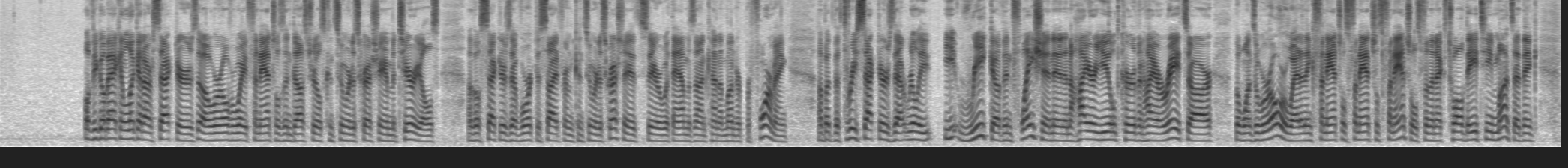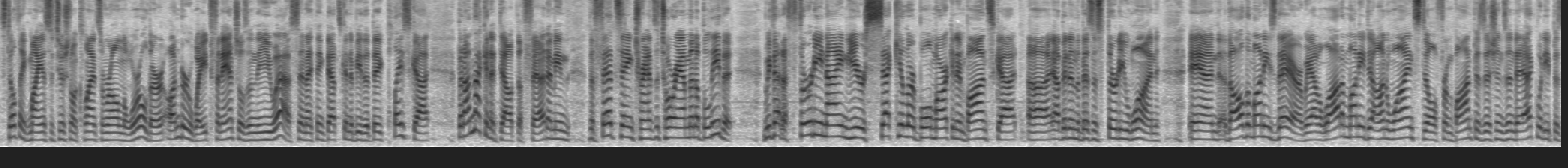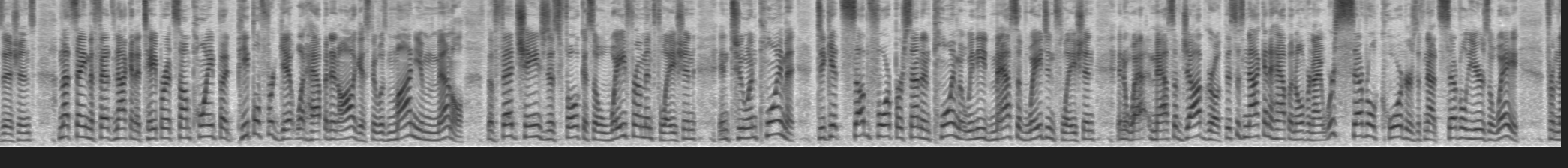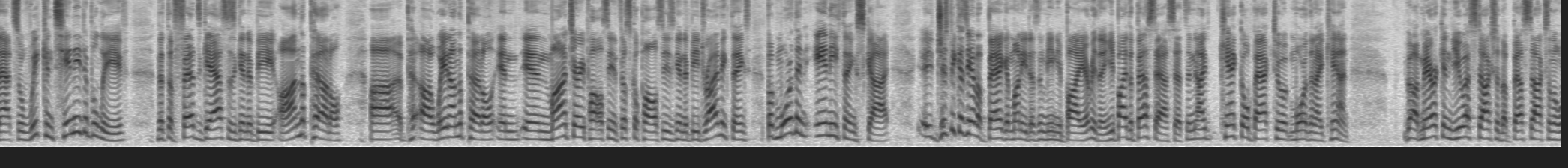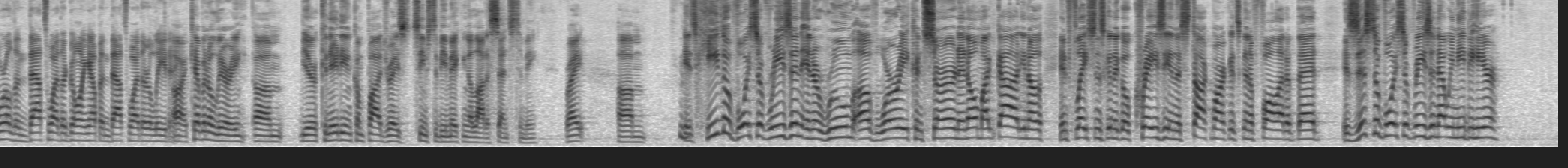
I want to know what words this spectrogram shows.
Well, if you go back and look at our sectors, uh, we're overweight financials, industrials, consumer discretionary, and materials. Uh, those sectors have worked aside from consumer discretionary this year with Amazon kind of underperforming. Uh, but the three sectors that really eat, reek of inflation and a higher yield curve and higher rates are the ones that we're overweight. I think financials, financials, financials for the next 12 to 18 months. I think, still think my institutional clients around the world are underweight financials in the U.S. And I think that's going to be the big play, Scott. But I'm not going to doubt the Fed. I mean, the Fed saying transitory, I'm going to believe it. We've had a 39 year secular bull market in bonds, Scott. Uh, I've been in the business 31, and all the money's there. We have a lot of money to unwind still from bond positions into equity positions. I'm not saying the Fed's not going to taper at some point, but people forget what happened in August. It was monumental. The Fed changed its focus away from inflation into employment. To get sub 4% employment, we need massive wage inflation and wa- massive job growth. This is not going to happen overnight. We're several quarters, if not several years away from that. So we continue to believe that the Fed's gas is going to be on the pedal, uh, uh, weight on the pedal, and, and monetary policy and fiscal policy is going to be driving things. But more than anything, Scott, just because you have a bag of money doesn't mean you buy everything. You buy the best assets, and I can't go back to it more than I can. American U.S. stocks are the best stocks in the world, and that's why they're going up, and that's why they're leading. All right, Kevin O'Leary, um, your Canadian compadres seems to be making a lot of sense to me, right? Um, is he the voice of reason in a room of worry, concern, and oh my God, you know, inflation's going to go crazy and the stock market's going to fall out of bed? Is this the voice of reason that we need to hear?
